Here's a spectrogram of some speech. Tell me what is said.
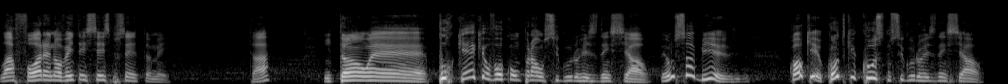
lá fora é 96% também. Tá? Então, é, por que, que eu vou comprar um seguro residencial? Eu não sabia. Qual que, quanto que custa um seguro residencial?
